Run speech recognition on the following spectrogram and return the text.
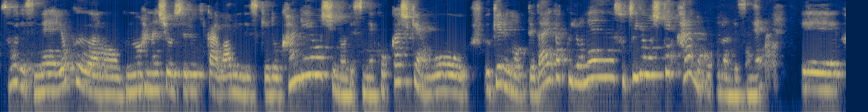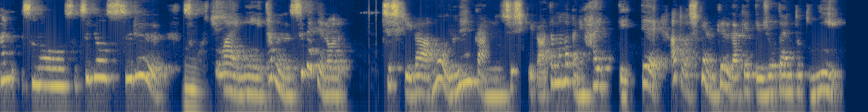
そうですね。よく、あの、この話をする機会はあるんですけど、管理栄養士のですね、国家試験を受けるのって大学4年卒業してからのことなんですね。えー、かんその、卒業する少し前に、多分すべての知識が、もう4年間の知識が頭の中に入っていて、あとは試験受けるだけっていう状態の時に、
